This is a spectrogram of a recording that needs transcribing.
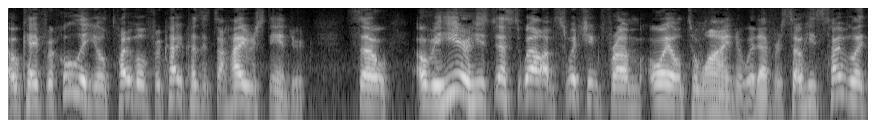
okay for chulin, you'll toivel for kachim because it's a higher standard. So over here, he's just well, I'm switching from oil to wine or whatever. So he's toiveling.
